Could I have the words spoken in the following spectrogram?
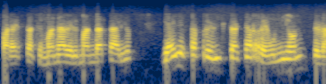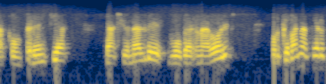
para esta semana del mandatario y ahí está prevista esta reunión de la conferencia nacional de gobernadores porque van a ser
